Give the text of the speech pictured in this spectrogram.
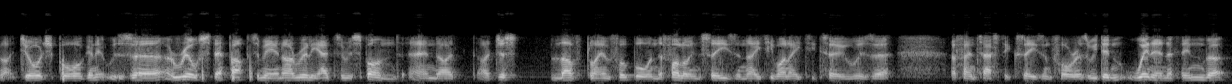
like George Borg, and it was uh, a real step up to me, and I really had to respond, and I, I just loved playing football, and the following season, 81-82, was a, a fantastic season for us. We didn't win anything, but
